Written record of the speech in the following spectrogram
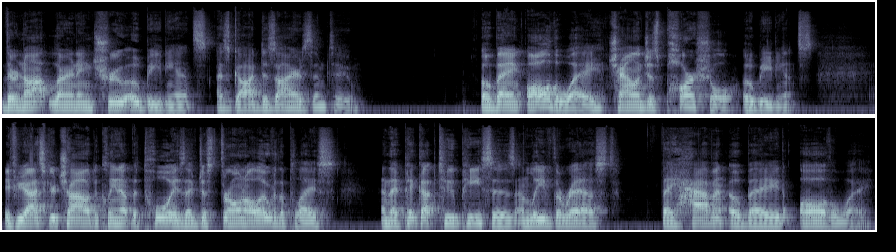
they're not learning true obedience as God desires them to. Obeying all the way challenges partial obedience. If you ask your child to clean up the toys they've just thrown all over the place, and they pick up two pieces and leave the rest, they haven't obeyed all the way.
